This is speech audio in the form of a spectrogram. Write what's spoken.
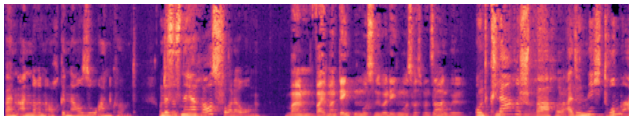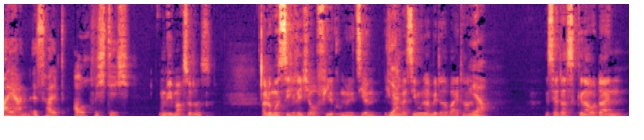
beim anderen auch genau so ankommt. Und das ist eine Herausforderung. Man, weil man denken muss und überlegen muss, was man sagen will. Und klare Sprache, also nicht rumeiern, ist halt auch wichtig. Und wie machst du das? Weil du musst sicherlich auch viel kommunizieren. Ich Ja. meine, bei 700 Mitarbeitern Ja, ist ja das genau dein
